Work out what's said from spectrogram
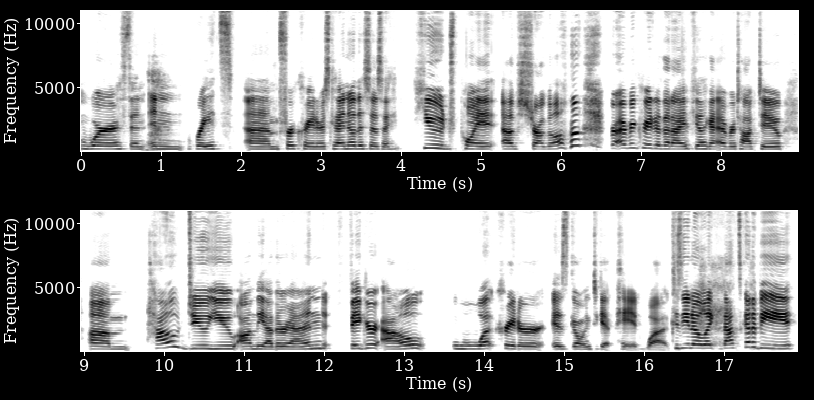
worth and, and rates um, for creators, because I know this is a huge point of struggle for every creator that I feel like I ever talk to. Um, how do you, on the other end, figure out what creator is going to get paid what? Because, you know, like that's got to be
